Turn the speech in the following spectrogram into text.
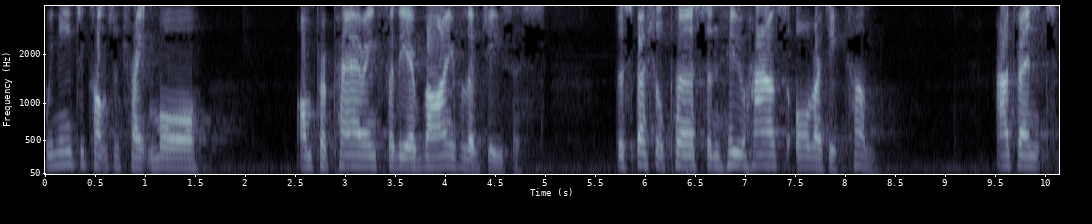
We need to concentrate more on preparing for the arrival of Jesus, the special person who has already come. Advent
